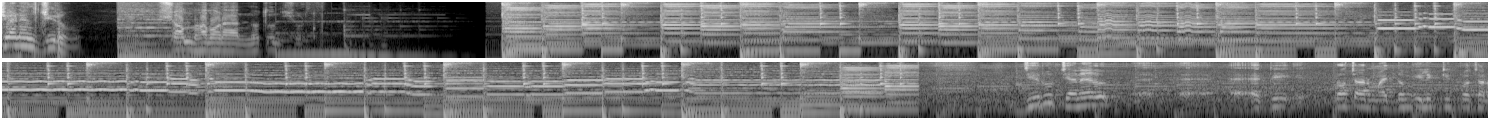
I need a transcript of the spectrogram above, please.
চ্যানেল জিরো সম্ভাবনার নতুন শুরু। জিরো চ্যানেল একটি প্রচার মাধ্যম, ইলেকট্রিক প্রচার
